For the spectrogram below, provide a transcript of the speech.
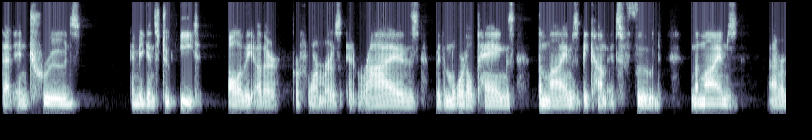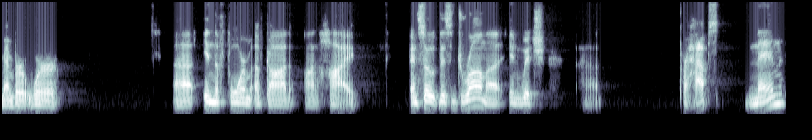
that intrudes and begins to eat all of the other performers. It writhes with mortal pangs. The mimes become its food. The mimes, I remember, were uh, in the form of God on high. And so, this drama in which uh, perhaps men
